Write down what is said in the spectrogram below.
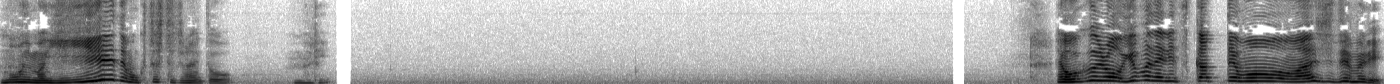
もう今家でも靴下じゃないと無理。お風呂湯船に浸かってもマジで無理。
